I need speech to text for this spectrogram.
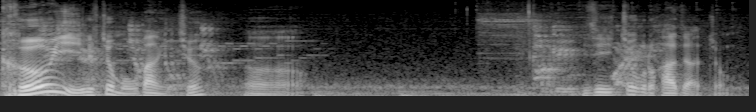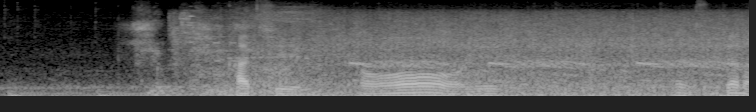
거의 1.5방이죠? 어. 이제 이쪽으로 가자 좀. 같이. 어 이거 진짜나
